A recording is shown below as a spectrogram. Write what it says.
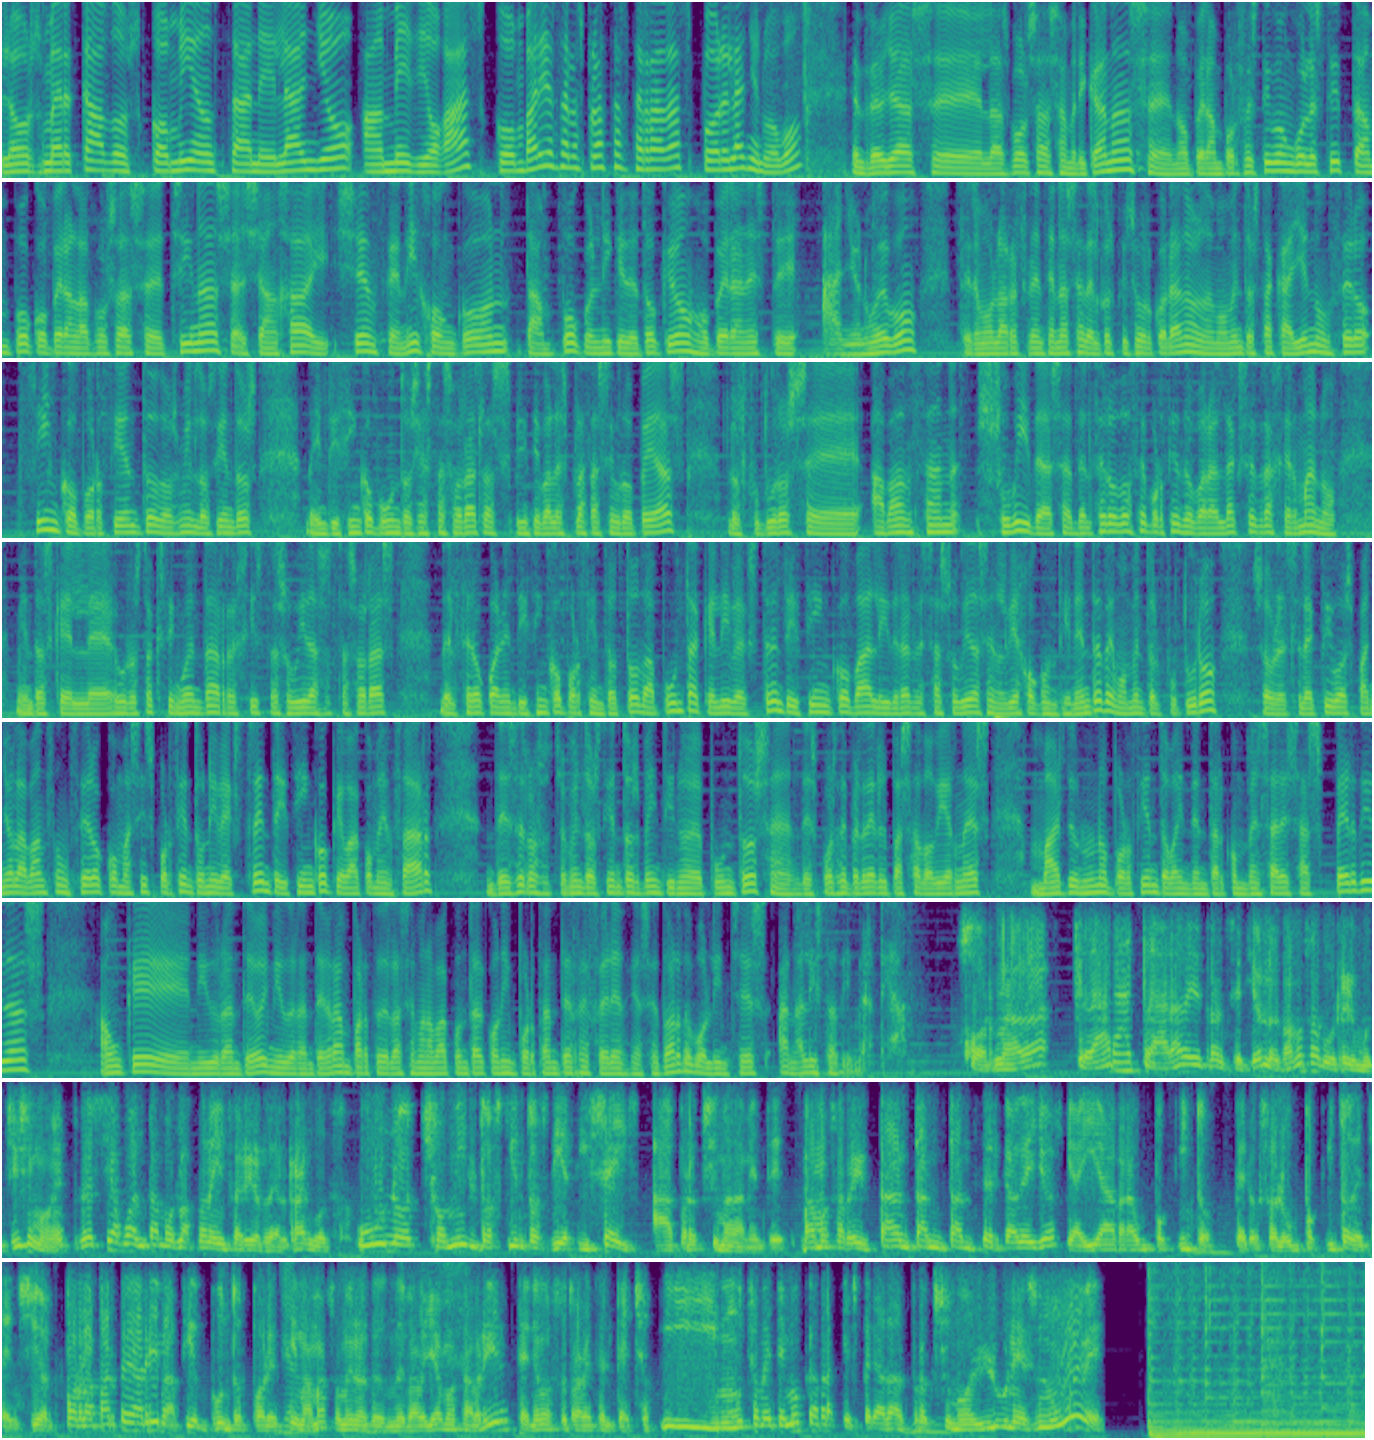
Los mercados comienzan el año a medio gas, con varias de las plazas cerradas por el año nuevo. Entre ellas, eh, las bolsas americanas eh, no operan por festivo en Wall Street, tampoco operan las bolsas eh, chinas, Shanghai, Shenzhen y Hong Kong, tampoco el Nikkei de Tokio operan este año nuevo. Tenemos la referencia en Asia del Kospi surcoreano, donde de momento está cayendo un 0,5%, 2.225 puntos. Y a estas horas, las principales plazas europeas, los futuros avanzan subidas del 0,12% para el DAX germano, mientras que el Eurostox 50 registra subidas a estas horas del 0,45%. Todo apunta que el IBEX 35 va a liderar esas subidas en el viejo continente. De momento el futuro sobre el selectivo español avanza un 0,6%, un IBEX 35 que va a comenzar desde los 8.229 puntos eh, después de perder el pasado viernes más de un 1%. Va a intentar compensar esas pérdidas, aunque ni durante hoy ni durante gran parte de la semana va a contar con importantes referencias. Eduardo Bolinches, analista de Invertia jornada clara, clara de transición. Nos vamos a aburrir muchísimo, ¿eh? A ver si aguantamos la zona inferior del rango. Un 8.216 aproximadamente. Vamos a abrir tan, tan, tan cerca de ellos que ahí habrá un poquito, pero solo un poquito de tensión. Por la parte de arriba, 100 puntos por encima, más o menos de donde vayamos a abrir, tenemos otra vez el techo. Y mucho me temo que habrá que esperar al próximo lunes 9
